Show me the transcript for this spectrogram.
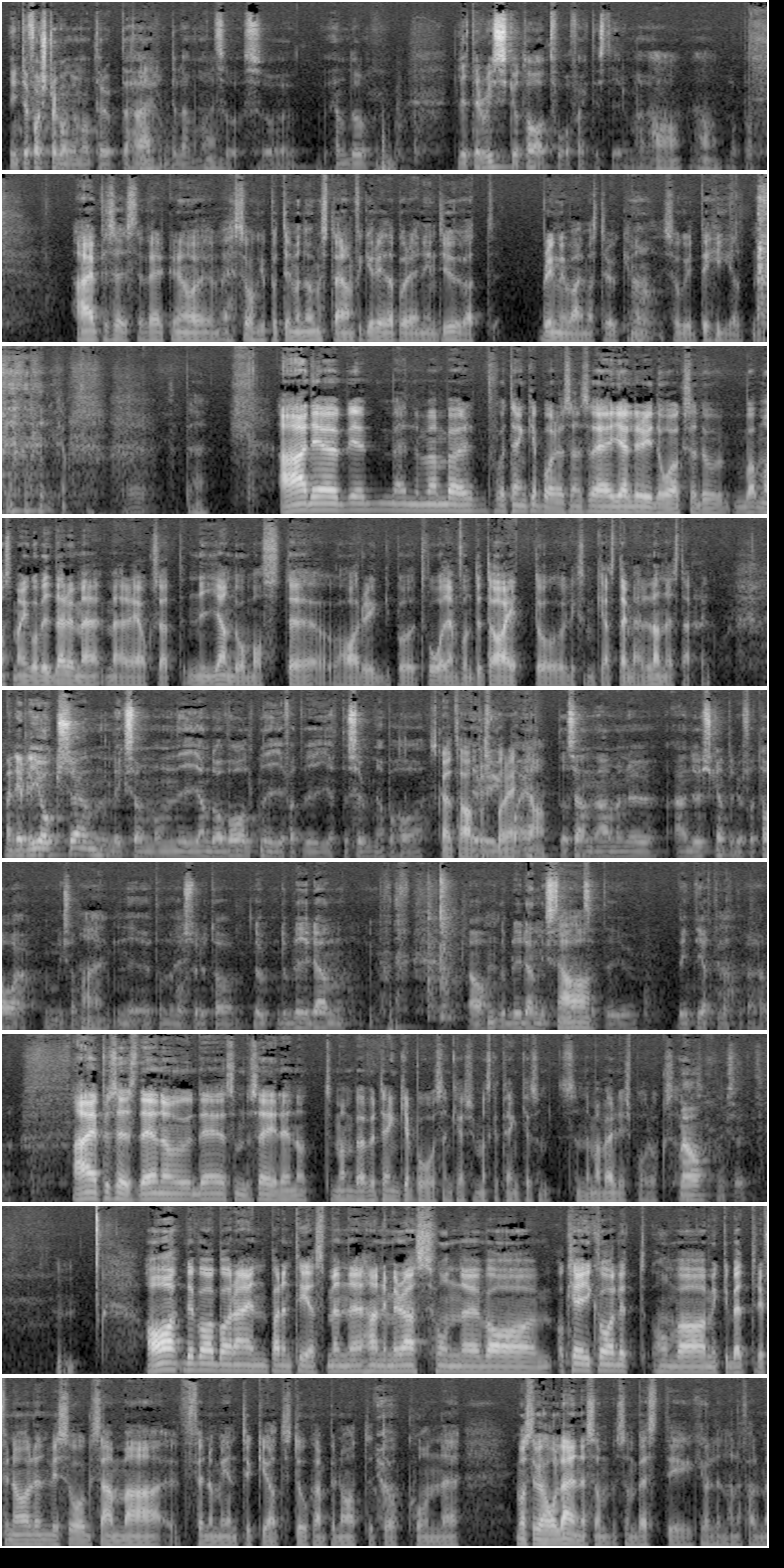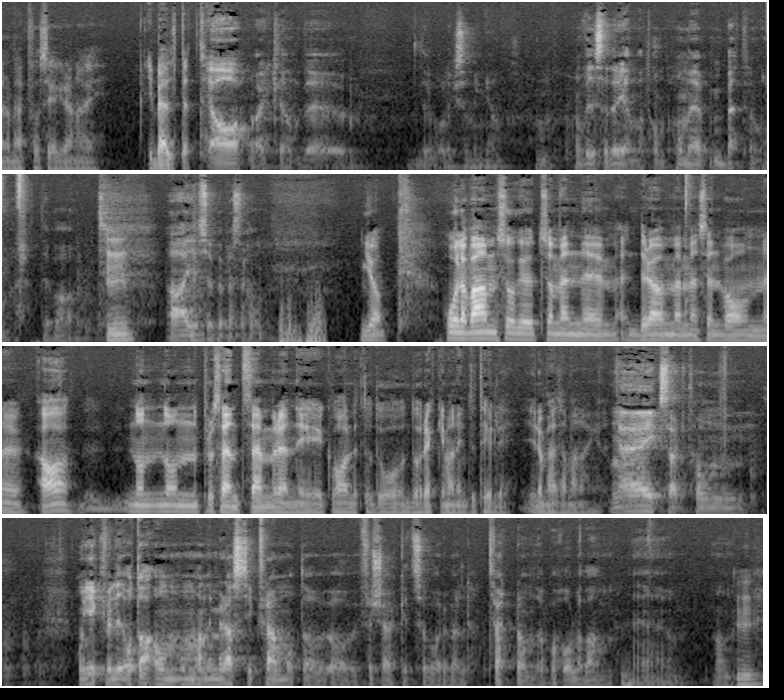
det är inte första gången man tar upp det här Nej. dilemmat. Så, så ändå lite risk att ta två faktiskt i de här ja, ja. loppen. Nej, precis. Det verkar Jag såg ju på Timo Nurms där, han fick ju reda på det i en intervju att Bring Me Wine var struken. Han såg ju inte helt nöjd Ja, det, men man bör få tänka på det. Sen så gäller det ju då också, då måste man ju gå vidare med, med det också, att nian då måste ha rygg på två. Den får inte ta ett och liksom kasta emellan när starten går. Men det blir ju också en, liksom, om nian då har valt nio för att vi är jättesugna på att ha ska ta på rygg på ett. Ja. Och sen, ja men nu, ja, nu ska inte du få ta liksom, Nej. utan nu måste du ta, då, då blir den, ja, då blir den missnöjd. Ja. Så det är ju, det är inte jättelätt det där heller. Nej, precis. Det är, nog, det är som du säger, det är något man behöver tänka på. Och sen kanske man ska tänka som, som när man väljer spår också. Ja, exakt. Mm. Ja, det var bara en parentes. Men eh, Hanni Miraz, hon eh, var okej okay i kvalet. Hon var mycket bättre i finalen. Vi såg samma fenomen tycker jag till Storchampionatet. Ja. Och hon eh, måste vi hålla henne som, som bäst i kullen i alla fall med de här två segrarna i, i bältet. Ja, verkligen. Det, det var liksom ingen... Hon, visade igen att hon, hon är bättre än de här. Det var... Mm. Ja, superprestation. Ja. Holavam såg ut som en eh, dröm, men sen var hon eh, ja, någon, någon, procent sämre än i kvalet och då, då räcker man inte till i, i de här sammanhangen. Nej, exakt. Hon, hon gick väl åt, om, om Hanni Miraz gick framåt av, av försöket så var det väl tvärtom då på Holavam. Eh, hon, mm.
